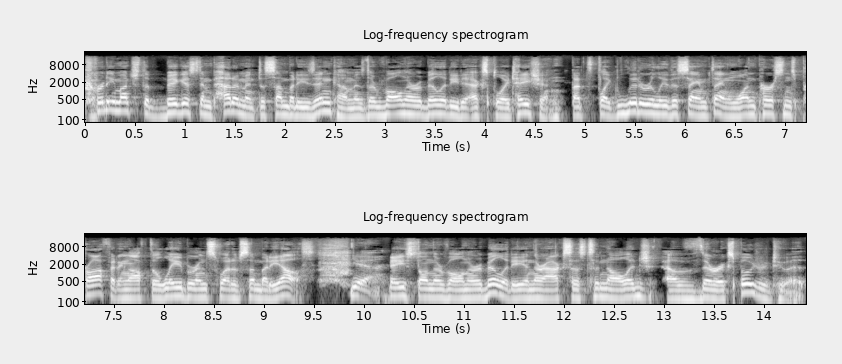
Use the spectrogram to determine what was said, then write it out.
pretty much the biggest impediment to somebody's income is their vulnerability to exploitation. That's like literally the same thing. One person's profiting off the labor and sweat of somebody else. Yeah. Based on their vulnerability and their access to knowledge of their exposure to it.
